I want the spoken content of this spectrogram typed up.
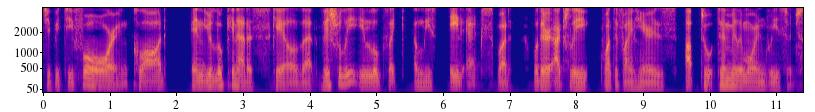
GPT-4 and Claude and you're looking at a scale that visually it looks like at least 8x, but what they're actually quantifying here is up to 10 million more in research.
